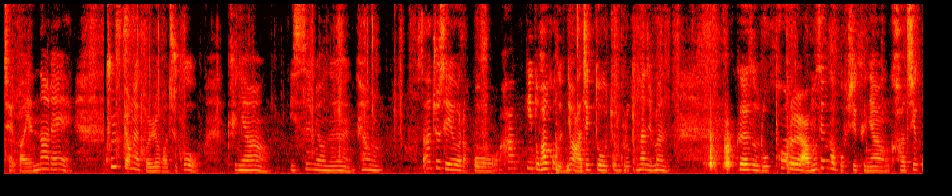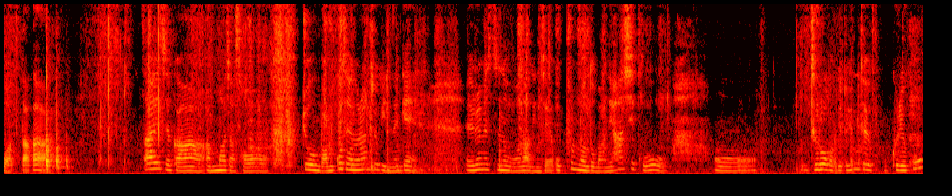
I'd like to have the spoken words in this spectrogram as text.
제가 옛날에 쿨병에 걸려가지고 그냥 있으면은 그냥 싸주세요라고 하기도 하거든요. 아직도 좀 그렇긴 하지만 그래서 로퍼를 아무 생각 없이 그냥 가지고 왔다가 사이즈가 안 맞아서 좀 마음고생을 한 적이 있는 게 에르메스는 워낙 이제 오픈런도 많이 하시고 어, 들어가기도 힘들고 그리고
